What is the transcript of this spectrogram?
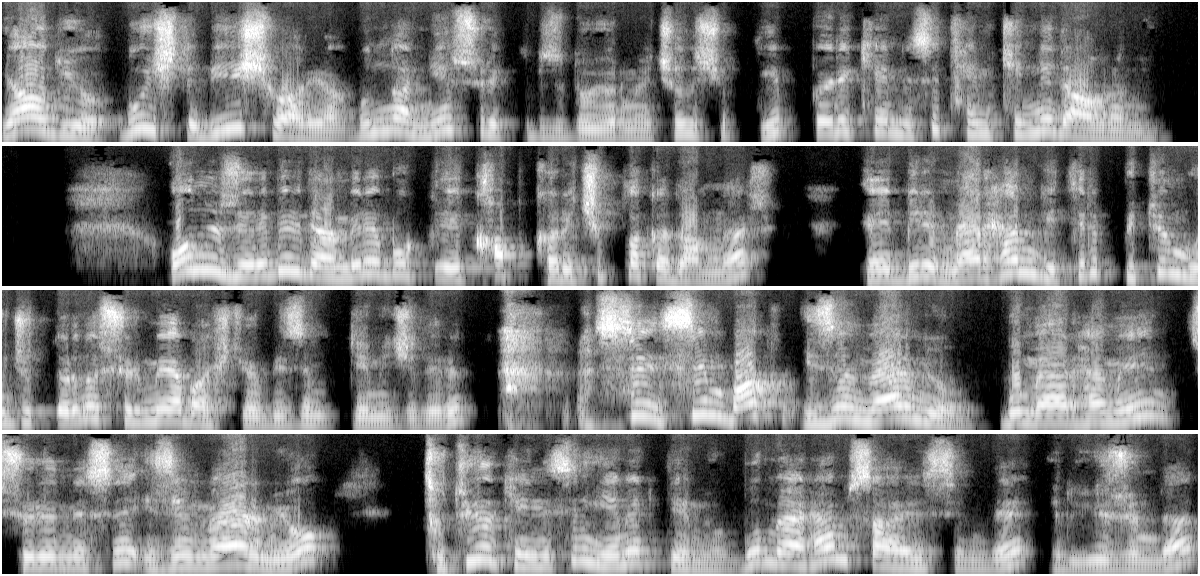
ya diyor bu işte bir iş var ya bunlar niye sürekli bizi doyurmaya çalışıp deyip böyle kendisi temkinli davranıyor. Onun üzerine birdenbire bu e, kapkarı çıplak adamlar e, biri merhem getirip bütün vücutlarına sürmeye başlıyor bizim gemicilerin. Simbat izin vermiyor. Bu merhemin sürülmesine izin vermiyor. Tutuyor kendisini yemek demiyor. Bu merhem sayesinde yüzünden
